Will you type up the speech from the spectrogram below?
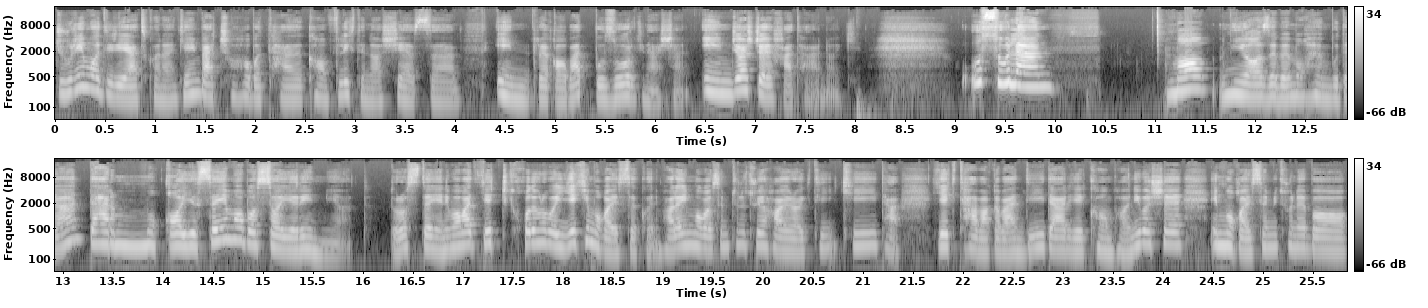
جوری مدیریت کنن که این بچه ها با کانفلیکت ناشی از این رقابت بزرگ نشن. اینجاش جای خطرناکی اصولا ما نیازه به مهم بودن در مقایسه ما با سایرین میاد. درسته؟ یعنی ما باید خودمون رو با یکی مقایسه کنیم. حالا این مقایسه می‌تونه توی هایراکتیکی یک طبقه بندی در یک کمپانی باشه. این مقایسه می‌تونه با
